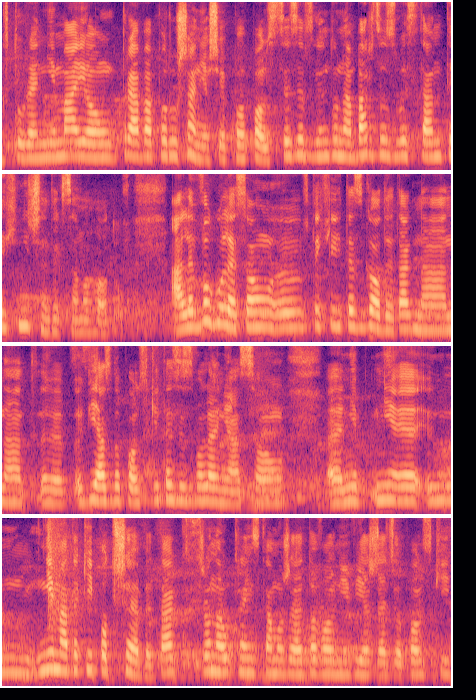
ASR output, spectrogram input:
które nie mają prawa poruszania się po Polsce ze względu na bardzo zły stan techniczny tych samochodów. Ale w ogóle są e, w tej chwili te zgody tak, na, na e, wjazd do Polski, te zezwolenia są, e, nie, nie, nie ma takiej potrzeby. Tak? Strona ukraińska może dowolnie wjeżdżać do Polski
